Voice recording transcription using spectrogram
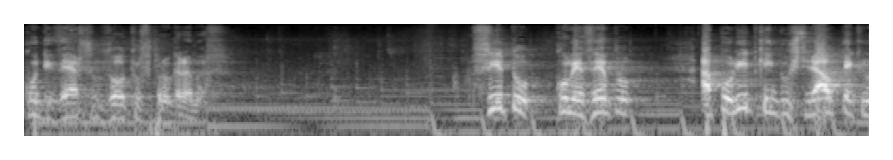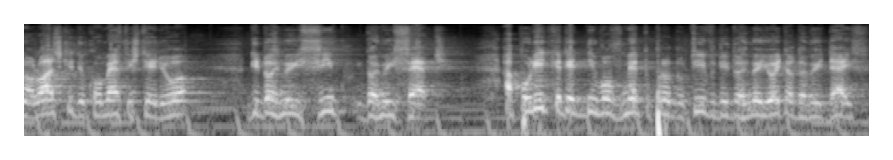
com diversos outros programas. Cito como exemplo a política industrial, tecnológica e de comércio exterior de 2005 e 2007, a política de desenvolvimento produtivo de 2008 a 2010,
